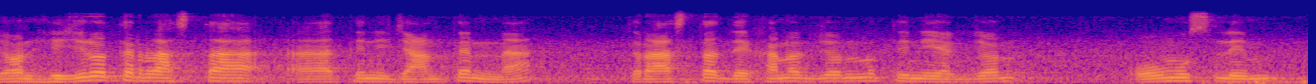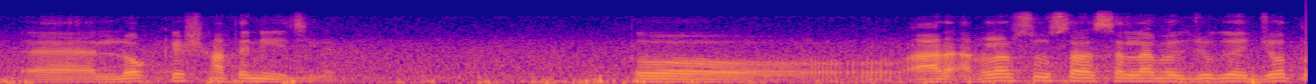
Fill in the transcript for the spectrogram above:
যখন হিজরতের রাস্তা তিনি জানতেন না, তো রাস্তা দেখানোর জন্য তিনি একজন ও মুসলিম লোককে সাথে নিয়েছিলেন। তো আর আল্লাহ সাল্লামের যুগে যত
